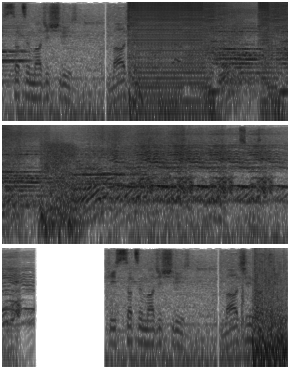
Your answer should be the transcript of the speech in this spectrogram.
必殺マジシリーズ。マジ。必殺マジシリーズ。マジマジ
